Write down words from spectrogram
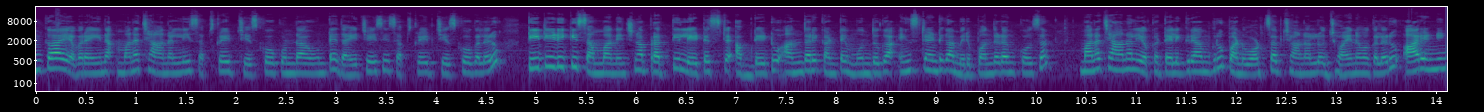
ఇంకా ఎవరైనా మన ఛానల్ని సబ్స్క్రైబ్ చేసుకోకుండా ఉంటే దయచేసి సబ్స్క్రైబ్ చేసుకోగలరు. టీటీడీకి సంబంధించిన ప్రతి లేటెస్ట్ అప్డేటు అందరికంటే ముందుగా ఇన్స్టెంట్గా మీరు పొందడం కోసం మన ఛానల్ యొక్క టెలిగ్రామ్ గ్రూప్ అండ్ వాట్సాప్ ఛానల్లో జాయిన్ అవ్వగలరు. ఆ రెండింటి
